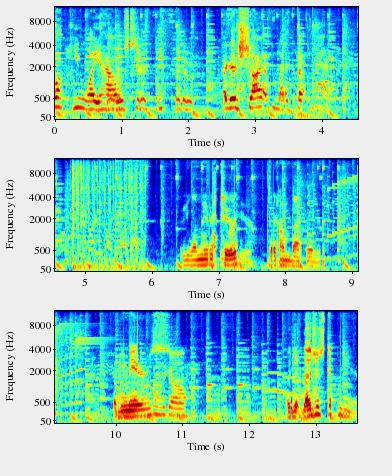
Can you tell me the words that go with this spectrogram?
Fuck you, lighthouse! scared me too. I got shot at from my back! 31 meters, I'll too. right here. They're coming back over. 30 meters. Where we go? Let's just stick in here.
